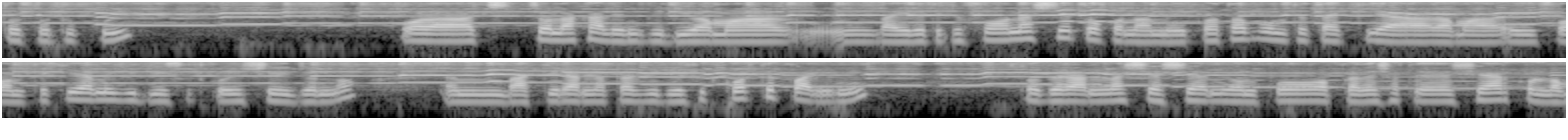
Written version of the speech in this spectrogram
ততটুকুই। করা চলাকালীন ভিডিও আমার বাইরে থেকে ফোন আসে, তখন আমি কথা বলতে থাকি আর আমার এই ফোন থেকে আমি ভিডিও শ্যুট করি, সেই জন্য বাকি রান্নাটা ভিডিও শ্যুট করতে পারিনি। তবে রান্নার শেষে আমি অল্প আপনাদের সাথে শেয়ার করলাম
